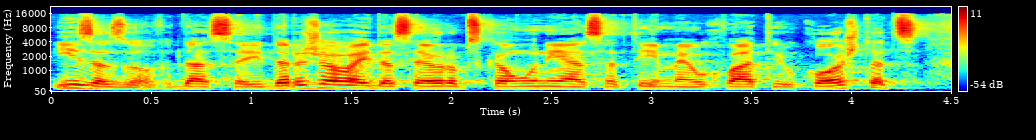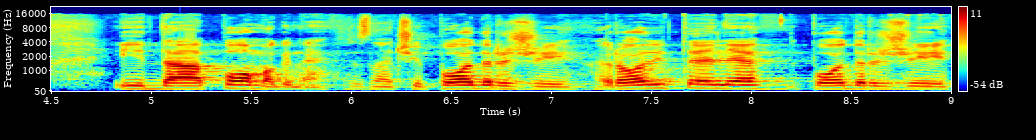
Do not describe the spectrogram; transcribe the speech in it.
izazov da se i država i da se Europska unija sa time uhvati u koštac i da pomogne, znači podrži roditelje, podrži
